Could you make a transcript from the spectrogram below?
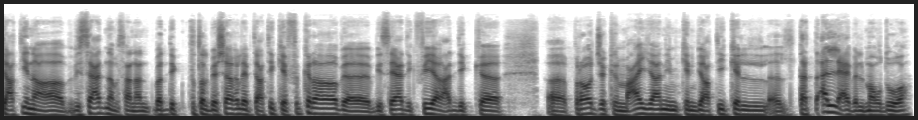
بيعطينا بيساعدنا مثلا بدك تطلبي شغلة بتعطيك فكرة بيساعدك فيها عندك project معين يمكن بيعطيك تتقلعي بالموضوع.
